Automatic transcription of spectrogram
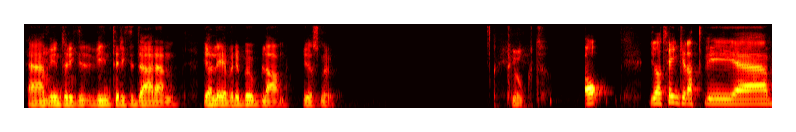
Mm. Vi, är inte riktigt, vi är inte riktigt där än. Jag lever i bubblan just nu. Klokt. Ja, jag tänker att vi eh,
